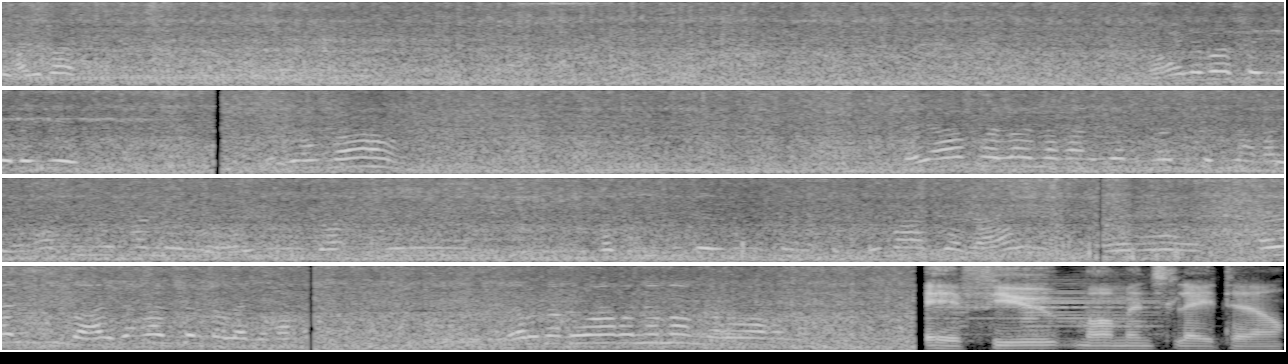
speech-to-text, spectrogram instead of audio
Ano boss? Okay na boss, thank you, thank you. You, ma'am. Kaya pala headset na kayo kasi yung ano nyo, yung, pagbibigay ng susi, gumagalaw. Kaya yung iba, ika-cancel talaga. Pero nakuha ko na ma'am, nakuha ko na. A few moments later.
